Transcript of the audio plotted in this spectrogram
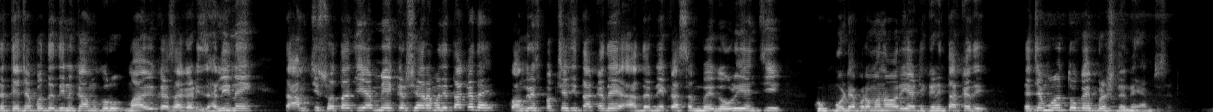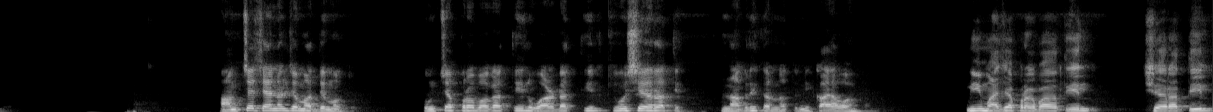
तर त्याच्या पद्धतीने काम करू. महाविकास आघाडी झाली नाही तर आमची स्वतःची या मेकर शहरामध्ये ताकद आहे. काँग्रेस पक्षाची ताकद आहे. आदरणीय कासंभाई गवळी यांची खूप मोठ्या प्रमाणावर या ठिकाणी ताकद आहे. त्याच्यामुळे तो काही प्रश्न नाही आमच्यासाठी. आमच्या चॅनलच्या माध्यमातून तुमच्या प्रभागातील वार्डातील किंवा शहरातील नागरिकांना तुम्ही काय आवाहन कराल मी माझ्या प्रभागातील शहरातील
